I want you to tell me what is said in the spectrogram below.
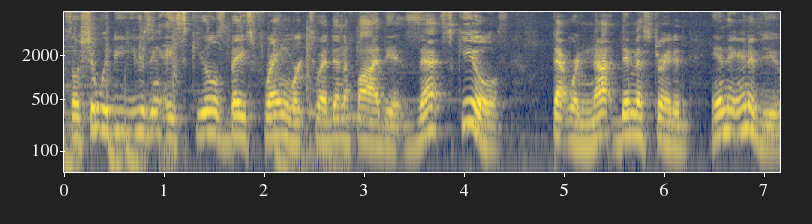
So, should we be using a skills based framework to identify the exact skills that were not demonstrated in the interview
